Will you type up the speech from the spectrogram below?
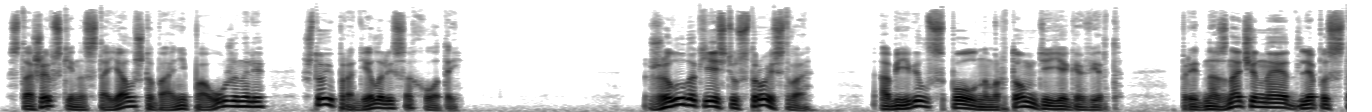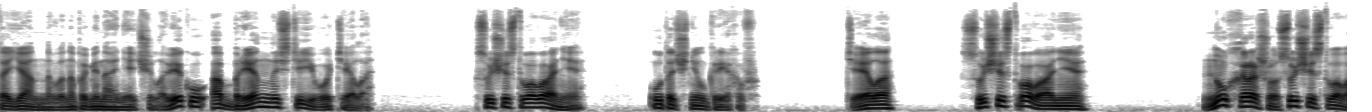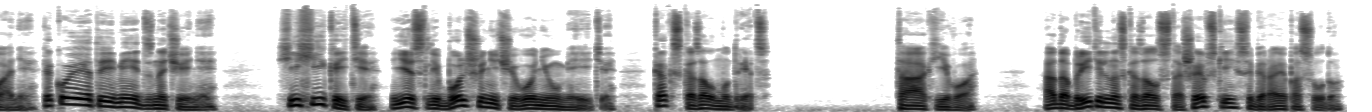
Сташевский настоял, чтобы они поужинали, что и проделали с охотой. «Желудок есть устройство», — объявил с полным ртом Диего Вирт, предназначенное для постоянного напоминания человеку о бренности его тела. «Существование», — уточнил Грехов тело, существование. Ну, хорошо, существование. Какое это имеет значение? Хихикайте, если больше ничего не умеете, как сказал мудрец. Так его, одобрительно сказал Сташевский, собирая посуду.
